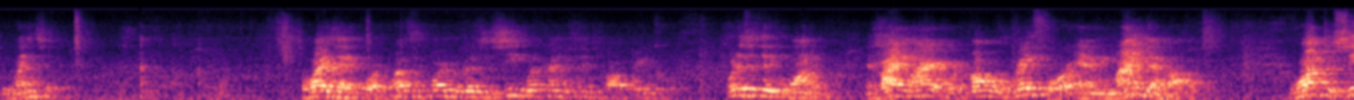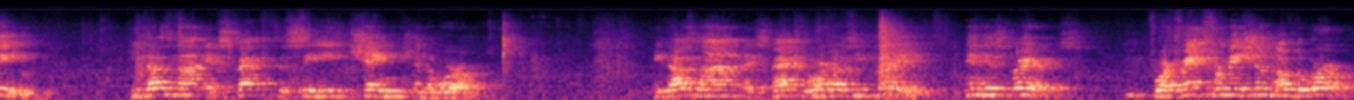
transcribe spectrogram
to Lansing. So why is that important? Well, it's important because you see what kind of things Paul prayed for. What is it that he wanted? And by and large, what Paul will pray for and remind them of, want to see he does not expect to see change in the world. He does not expect, nor does he pray in his prayers for transformation of the world.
